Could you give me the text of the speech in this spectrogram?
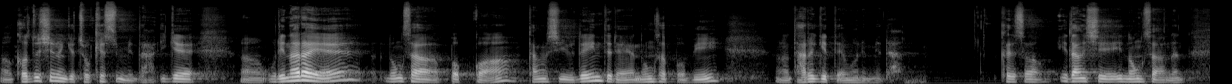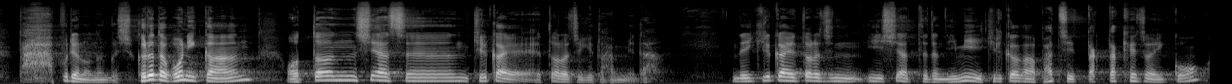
어, 거두시는 게 좋겠습니다. 이게 어, 우리나라의 농사법과 당시 유대인들의 농사법이 어, 다르기 때문입니다. 그래서 이 당시 이 농사는 다 뿌려놓는 것이죠. 그러다 보니까 어떤 씨앗은 길가에 떨어지기도 합니다. 근데 이 길가에 떨어진 이 씨앗들은 이미 길가가 밭이 딱딱해져 있고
